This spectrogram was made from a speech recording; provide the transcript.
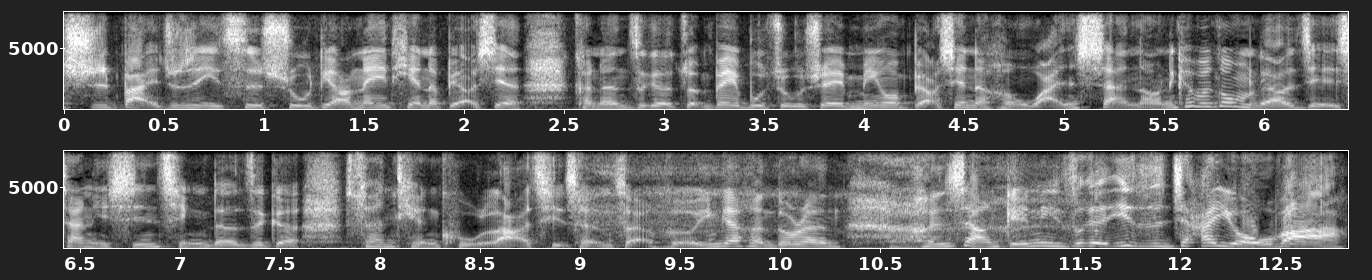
失败，就是一次输掉那一天的表现。可能这个准备不足，所以没有表现的很完善哦。你可不可以跟我们了解一下你心情的这个酸甜苦辣起承转合？应该很多人很想给你这个一直加油吧？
